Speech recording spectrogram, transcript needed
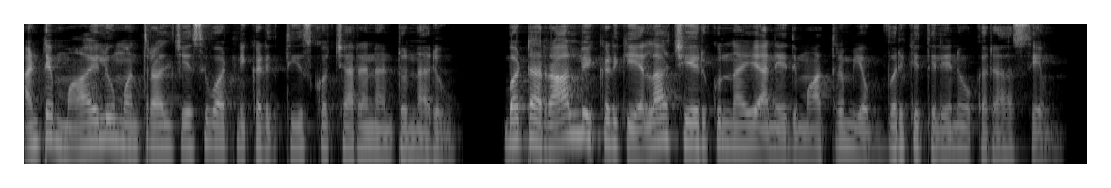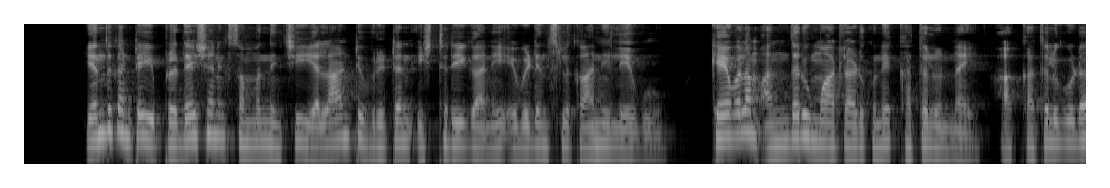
అంటే మాయలు మంత్రాలు చేసి వాటిని ఇక్కడికి తీసుకొచ్చారని అంటున్నారు. బట్ ఆ రాళ్ళు ఇక్కడికి ఎలా చేరుకున్నాయి అనేది మాత్రం ఎవ్వరికీ తెలియని ఒక రహస్యం. ఎందుకంటే ఈ ప్రదేశానికి సంబంధించి ఎలాంటి బ్రిటన్ హిస్టరీ కానీ ఎవిడెన్స్లు కానీ లేవు. కేవలం అందరూ మాట్లాడుకునే కథలున్నాయి. ఆ కథలు కూడా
